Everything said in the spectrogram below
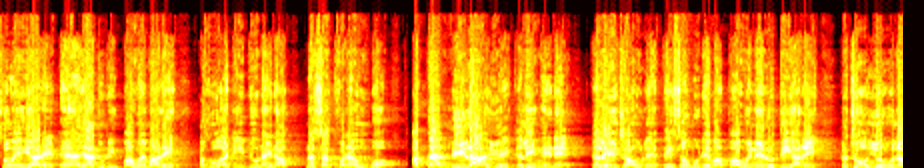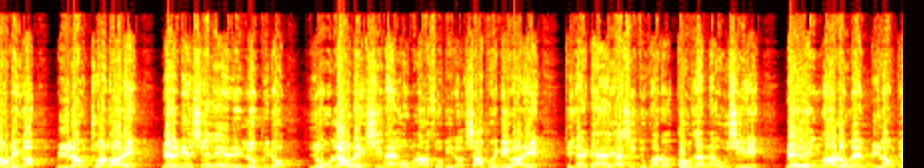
စိုးရင်ရတဲ့ဒဏ်ရာရသူတွေပါဝင်ပါတယ်အခုအတီးပြုတ်နိုင်တာ28ဦးပေါ့အသက်၄လအရွယ်ကလေးငယ်နဲ့ကလေး6ဦးလည်းတိတ်ဆုံးမှုထဲမှာပါဝင်တယ်လို့သိရတယ်တချို့ရုပ်အလောင်းတွေကမီးလောင်ကျွမ်းသွားတယ်နယ်မြေရှင်းလင်းတွေလုပ်ပြီးတော့ရုပ်အလောင်းတွေရှိနိုင်အောင်မလားဆိုပြီးတော့ရှာဖွေနေပါတယ်ထိခိုက်ဒဏ်ရာရရှိသူကတော့32ဦးရှိတယ်နေအိမ်9လုံးလည်းမီးလောင်ပြ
